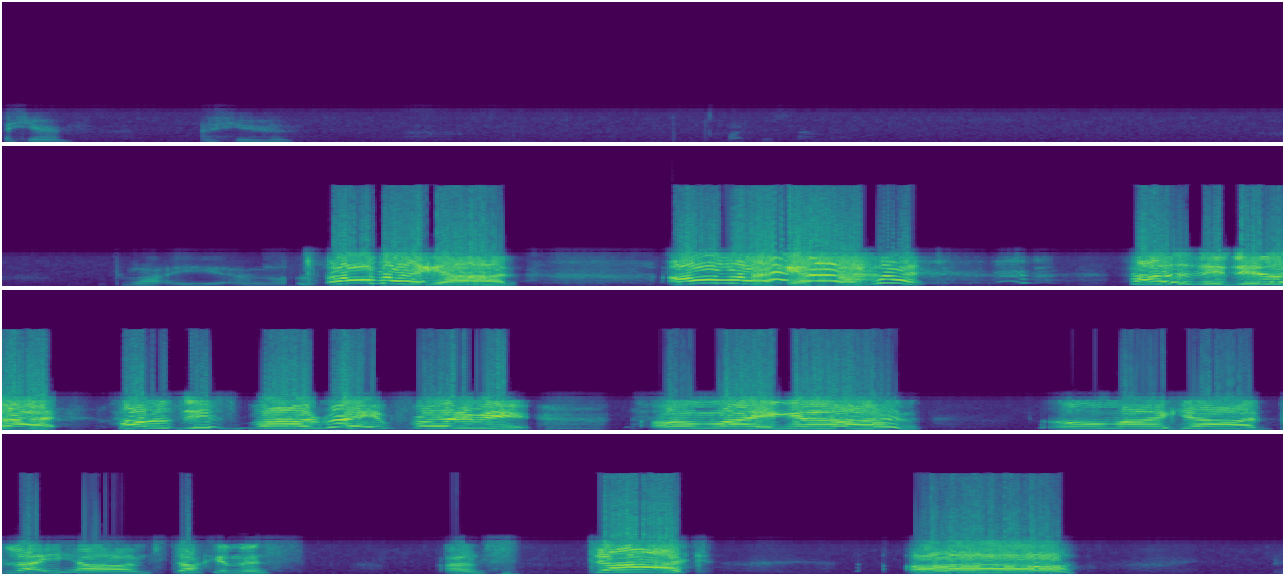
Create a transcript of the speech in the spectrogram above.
the note. hear him. I hear him. Bloody. Oh my god! Oh my god! How does he do that? How does he spawn right in front of me? Oh my god! Oh my god! Bloody hell, I'm stuck in this. I'm stuck! Oh! The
